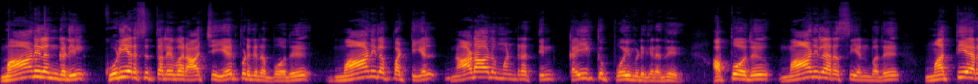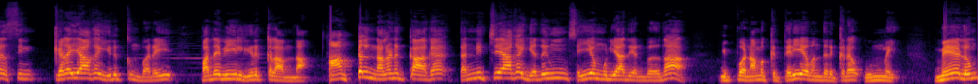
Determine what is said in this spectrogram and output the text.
மாநிலங்களில் குடியரசுத் தலைவர் ஆட்சி ஏற்படுகிற போது மாநில பட்டியல் நாடாளுமன்றத்தின் கைக்கு போய்விடுகிறது. அப்போது மாநில அரசு என்பது மத்திய அரசின் கிளையாக இருக்கும் வரை பதவியில் இருக்கலாம் தான் மக்கள் நலனுக்காக தன்னிச்சையாக எதுவும் செய்ய முடியாது என்பதுதான் இப்போ நமக்கு தெரிய வந்திருக்கிற உண்மை. மேலும்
